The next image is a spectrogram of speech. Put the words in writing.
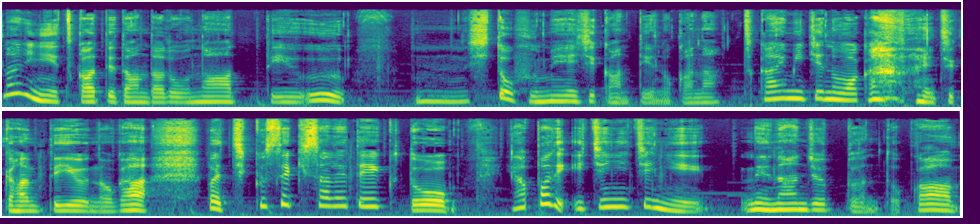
何に使ってたんだろうなっていううん、死と不明時間っていうのかな使い道のわからない時間っていうのがやっぱり蓄積されていくとやっぱり一日にね何十分とか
